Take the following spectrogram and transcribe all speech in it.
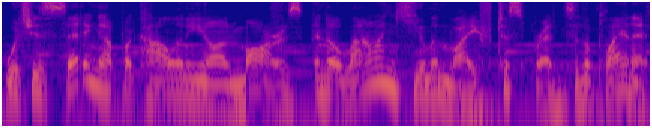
which is setting up a colony on Mars and allowing human life to spread to the planet.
